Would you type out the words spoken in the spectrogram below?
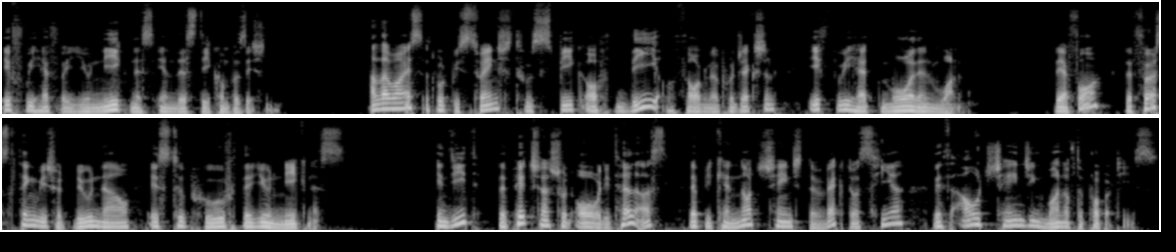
if we have a uniqueness in this decomposition. Otherwise, it would be strange to speak of the orthogonal projection if we had more than one. Therefore, the first thing we should do now is to prove the uniqueness. Indeed, the picture should already tell us that we cannot change the vectors here without changing one of the properties.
